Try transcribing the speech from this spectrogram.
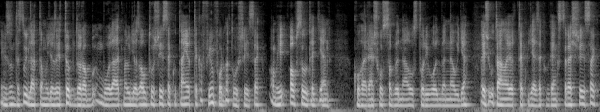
én viszont ezt úgy láttam, hogy azért több darabból állt, mert ugye az autós részek után jöttek a filmforgatós részek, ami abszolút egy ilyen koherens, hosszabb önálló sztori volt benne, ugye? És utána jöttek ugye ezek a gangsteres részek,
